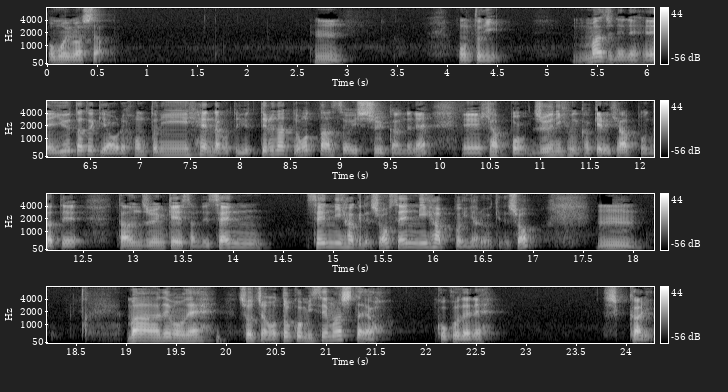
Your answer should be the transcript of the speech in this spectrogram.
思いましたうん本当にマジでね、えー、言った時は俺本当に変なこと言ってるなって思ったんですよ、1週間でね。えー、100本、12分かける100本。だって単純計算で1000、1200でしょ ?1200 分やるわけでしょ？うん。まあでもね、翔ちゃん男見せましたよ。ここでね、しっかり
